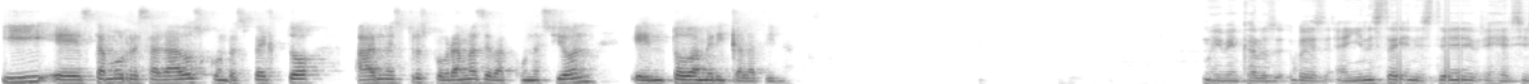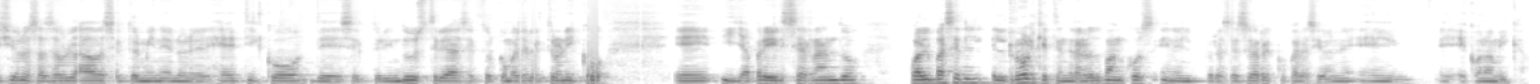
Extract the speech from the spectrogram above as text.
y eh, estamos rezagados con respecto a nuestros programas de vacunación en toda América Latina. Muy bien, Carlos. Pues ahí en este, en este ejercicio nos has hablado del sector minero energético, del sector industria, sector comercio electrónico, eh, y ya para ir cerrando, ¿cuál va a ser el, rol que tendrán los bancos en el proceso de recuperación eh, eh, económica?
